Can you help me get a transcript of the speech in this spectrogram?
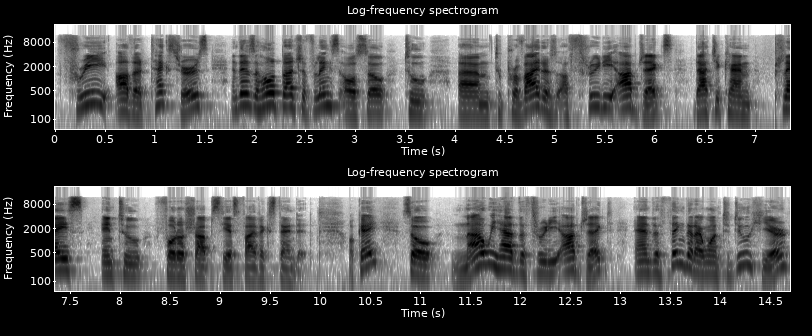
free other textures. And there's a whole bunch of links also to, um, to providers of 3D objects that you can place into Photoshop CS5 Extended. Okay, so now we have the 3D object. And the thing that I want to do here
